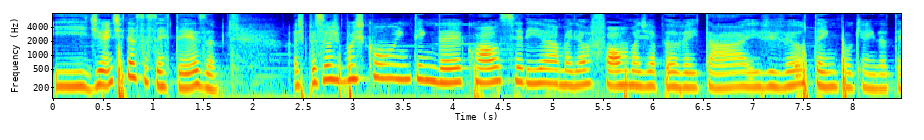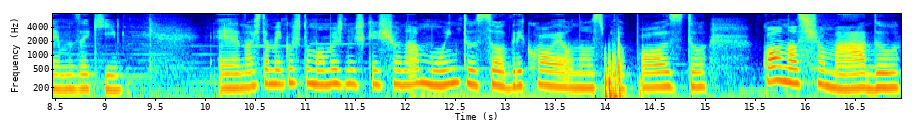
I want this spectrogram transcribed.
E diante dessa certeza, as pessoas buscam entender qual seria a melhor forma de aproveitar e viver o tempo que ainda temos aqui. É, nós também costumamos nos questionar muito sobre qual é o nosso propósito, qual o nosso chamado,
